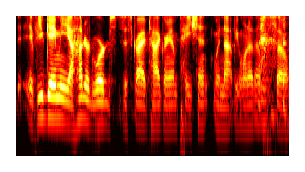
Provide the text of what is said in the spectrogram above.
If you gave me a hundred words to describe Ty Graham, patient would not be one of them. So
